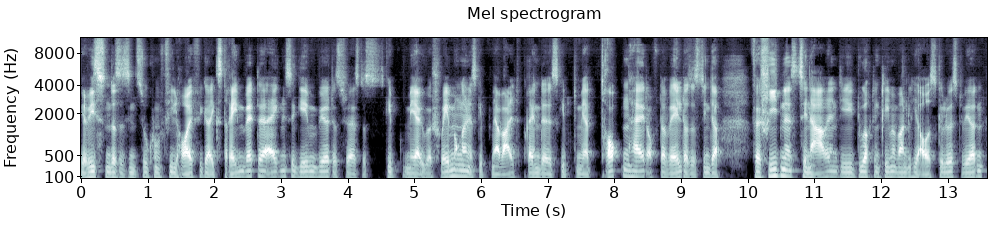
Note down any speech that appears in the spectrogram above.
wir wissen, dass es in Zukunft viel häufiger Extremwetterereignisse geben wird. Das heißt, es gibt mehr Überschwemmungen, es gibt mehr Waldbrände, es gibt mehr Trockenheit auf der Welt. Also es sind ja verschiedene Szenarien, die durch den Klimawandel hier ausgelöst werden.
